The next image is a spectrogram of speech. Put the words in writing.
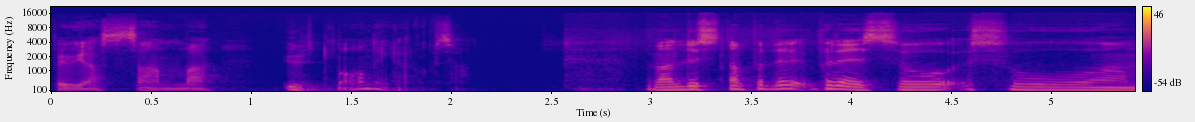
För vi har samma utmaningar också. När man lyssnar på dig, på dig så, så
